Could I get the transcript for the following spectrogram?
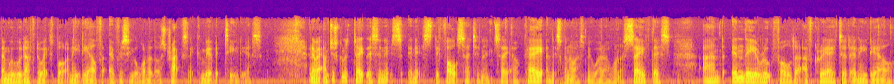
then we would have to export an EDL for every single one of those tracks, and it can be a bit tedious. Anyway, I'm just going to take this in its in its default setting and say OK, and it's going to ask me where I want to save this. And in the root folder, I've created an EDL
